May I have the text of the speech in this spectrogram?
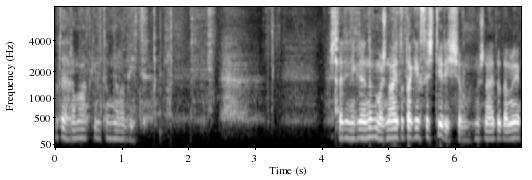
u té hromádky by to mělo být. Až tady někde, nevím, možná je to tak, jak se čtyřiš, jo. možná je to tam, jak,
